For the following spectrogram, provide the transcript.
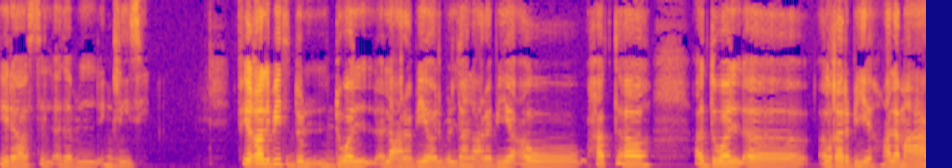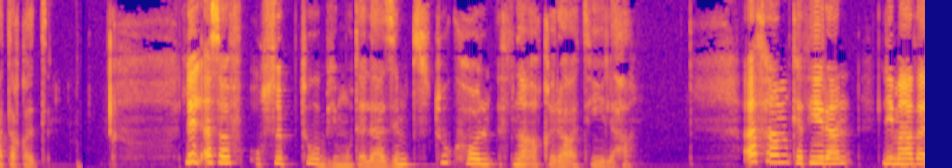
دراسة الأدب الإنجليزي. في غالبية الدول العربية والبلدان العربية أو حتى الدول آه، الغربية على ما أعتقد. للأسف أصبت بمتلازمة ستوكهولم أثناء قراءتي لها. أفهم كثيرا لماذا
